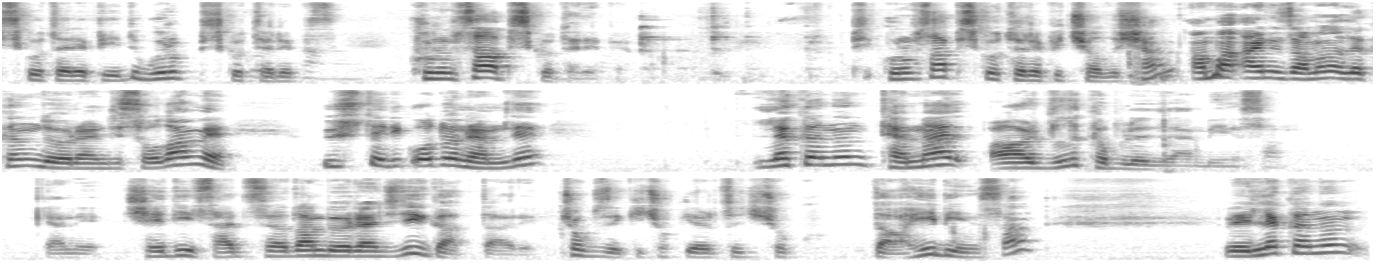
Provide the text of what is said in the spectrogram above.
psikoterapiydi? Grup psikoterapisi. Kurumsal psikoterapi. Kurumsal psikoterapi çalışan ama aynı zamanda Lacan'ın da öğrencisi olan ve üstelik o dönemde Lacan'ın temel ardılığı kabul edilen bir insan. Yani şey değil sadece sıradan bir öğrenci değil Gattari. Çok zeki, çok yaratıcı, çok dahi bir insan. Ve Lacan'ın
